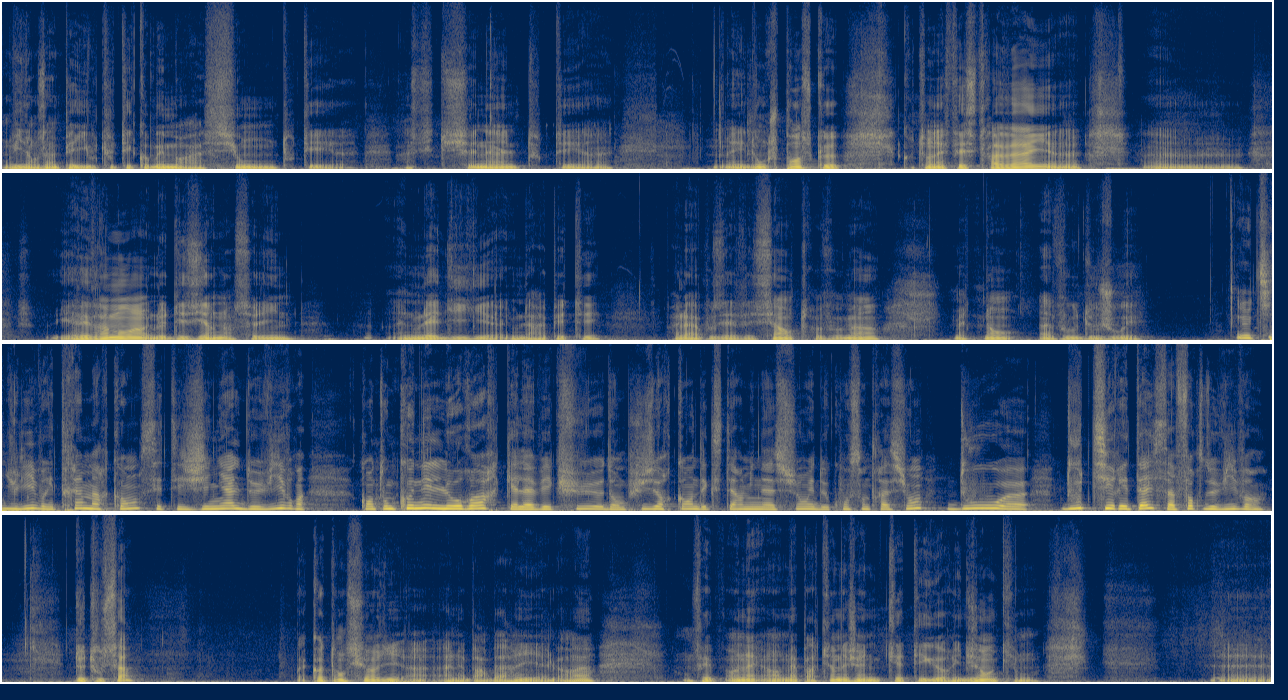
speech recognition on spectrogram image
on vit dans un pays où tout est commémoration, tout est euh, institutionnel, tout est. et donc je pense que quand on a fait ce travail, il y avait vraiment le désir de Marceline. Elle nous l'a dit, elle nous l'a répété. Voilà, vous avez ça entre vos mains. Maintenant, à vous de jouer. Le titre du livre est très marquant. C'était génial de vivre quand on connaît l'horreur qu'elle a vécue dans plusieurs camps d'extermination et de concentration. D'où euh, tirait-elle sa force de vivre? De tout ça. Bah, quand on survit à, la barbarie et à l'horreur, on, fait, on, on, appartient déjà à une catégorie de gens qui ont. Euh,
